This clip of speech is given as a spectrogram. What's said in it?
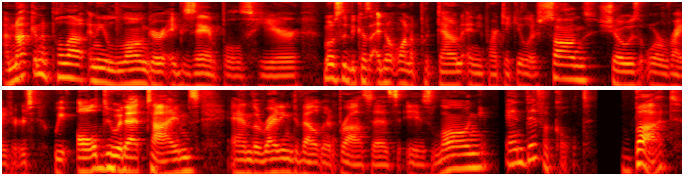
I'm not going to pull out any longer examples here, mostly because I don't want to put down any particular songs, shows, or writers. We all do it at times, and the writing development process is long and difficult. But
